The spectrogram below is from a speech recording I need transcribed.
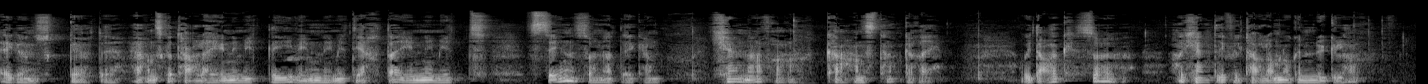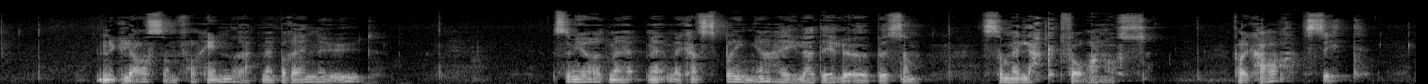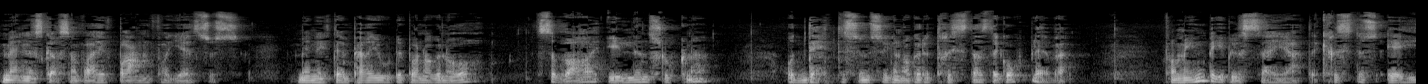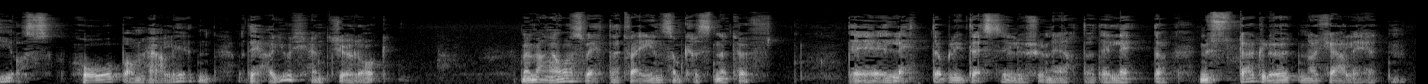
Jeg ønsker at Herren skal tale inn i mitt liv, inn i mitt hjerte, inn i mitt sinn, sånn at jeg kan kjenne fra hva hans tanker er. Og i dag så har jeg kjent jeg vil tale om noen nugler. Nugler som forhindrer at vi brenner ut. Som gjør at vi, vi, vi kan springe hele det løpet som, som er lagt foran oss. For jeg har sett mennesker som var i brann for Jesus. Men etter en periode på noen år så var ilden slukna. Og dette syns jeg er noe av det tristeste jeg opplever. For min bibel sier at Kristus er i oss, håp om herligheten. Og det har jeg jo kjent sjøl òg. Men mange av oss vet at veien som kristen er tøff. Det er lett å bli desillusjonert, og det er lett å miste gløden og kjærligheten.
